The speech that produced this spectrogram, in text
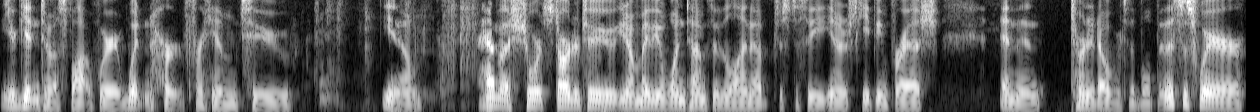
you're getting to a spot where it wouldn't hurt for him to, you know, have a short start or two, you know, maybe a one time through the lineup just to see, you know, just keep him fresh and then turn it over to the bullpen. This is where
